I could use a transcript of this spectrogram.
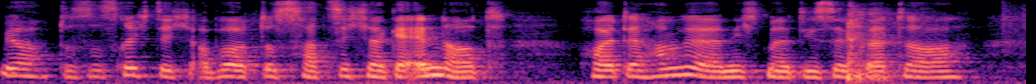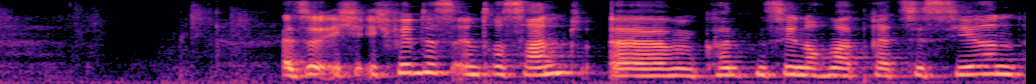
Ja, das ist richtig, aber das hat sich ja geändert. Heute haben wir ja nicht mehr diese Götter. Also ich, ich finde es interessant, ähm, könnten Sie noch mal präzisieren,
